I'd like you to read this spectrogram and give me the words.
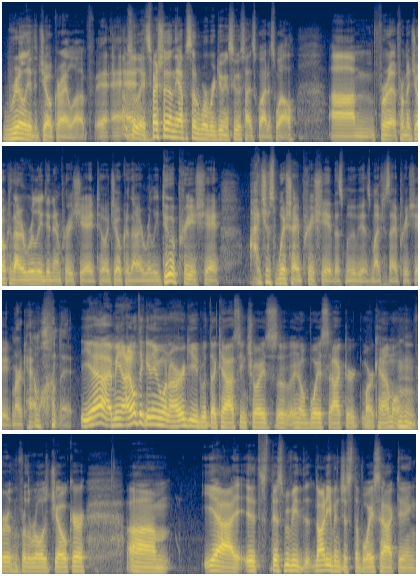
really the Joker I love. A- a- Absolutely. Especially on the episode where we're doing Suicide Squad as well. Um, for, from a Joker that I really didn't appreciate to a Joker that I really do appreciate. I just wish I appreciate this movie as much as I appreciate Mark Hamill in it. Yeah, I mean, I don't think anyone argued with the casting choice of you know voice actor Mark Hamill Mhm, for for the role as Joker. Um, yeah, it's this movie. Not even just the voice acting,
